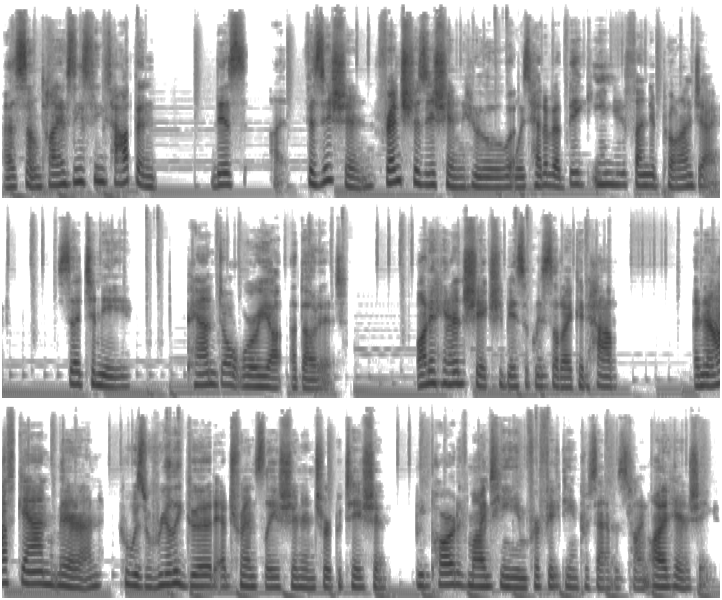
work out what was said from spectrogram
as sometimes these things happen, this physician, French physician who was head of a big EU funded project, said to me, Pam, don't worry about it. On a handshake, she basically said I could have an Afghan man who was really good at translation and interpretation be part of my team for 15% of his time on a handshake.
